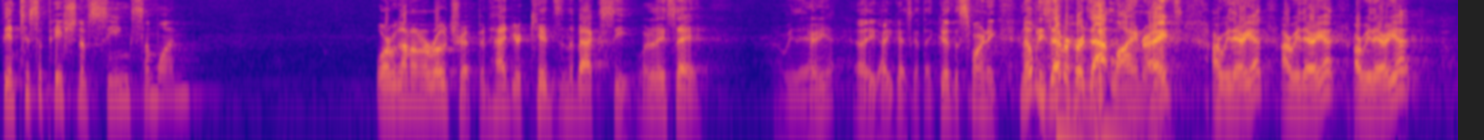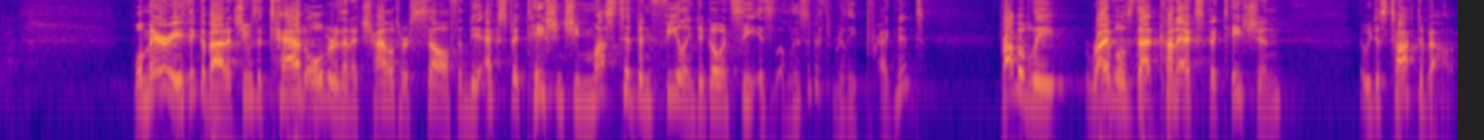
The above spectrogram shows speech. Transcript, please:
the anticipation of seeing someone. Or have we gone on a road trip and had your kids in the back seat. What do they say? Are we there yet? Oh, you guys got that good this morning. Nobody's ever heard that line, right? Are we there yet? Are we there yet? Are we there yet? Well, Mary, think about it, she was a tad older than a child herself, and the expectation she must have been feeling to go and see is Elizabeth really pregnant? Probably rivals that kind of expectation that we just talked about.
